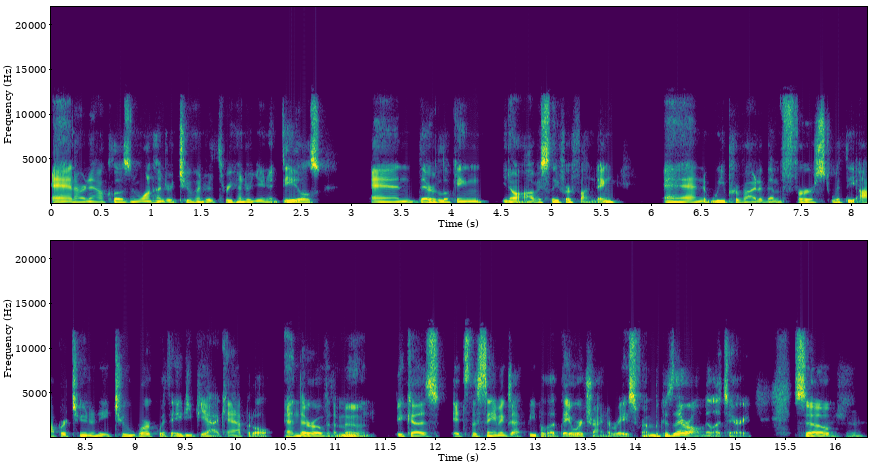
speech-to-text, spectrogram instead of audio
and are now closing 100, 200, 300 unit deals. And they're looking, you know, obviously for funding. And we provided them first with the opportunity to work with ADPI Capital, and they're over the moon because it's the same exact people that they were trying to raise from because they're all military. So, sure.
